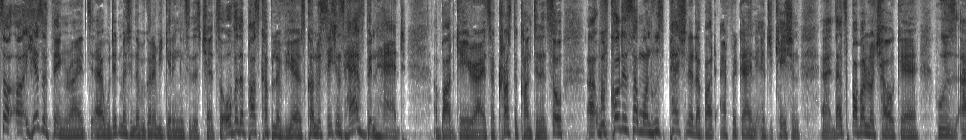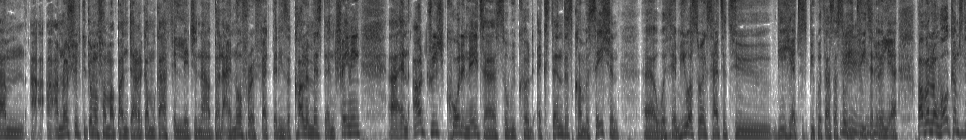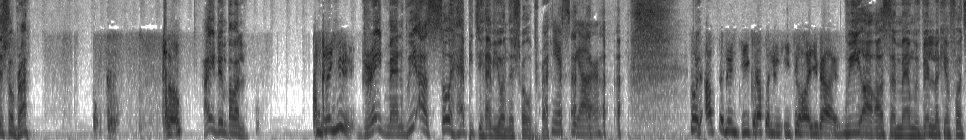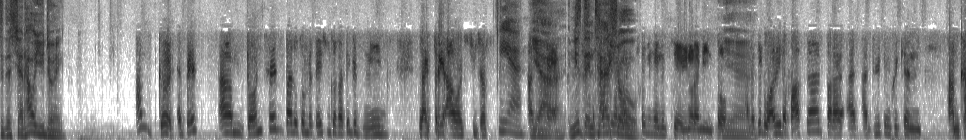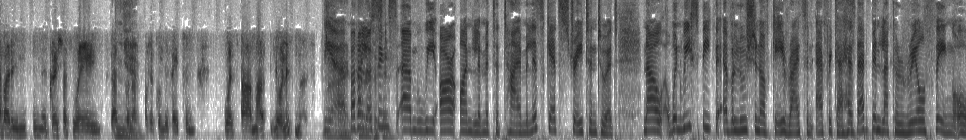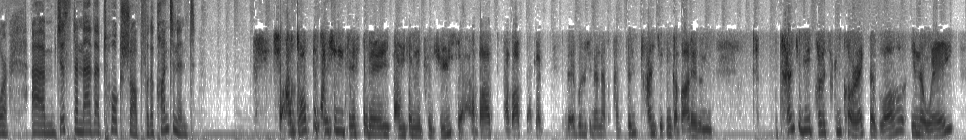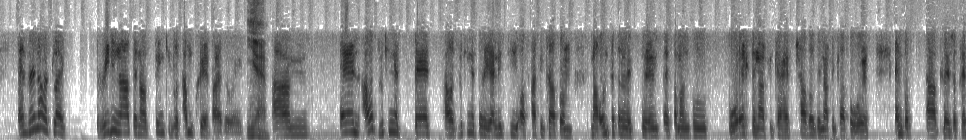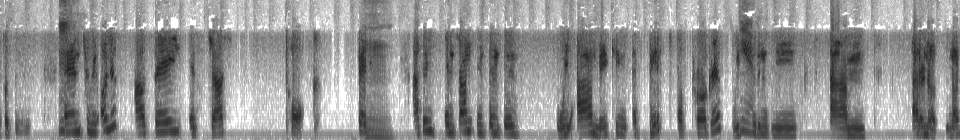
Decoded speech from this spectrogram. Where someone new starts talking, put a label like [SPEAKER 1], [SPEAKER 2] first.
[SPEAKER 1] So uh, here's the thing, right? Uh, we did mention that we're going to be getting into this chat. So over the past couple of years, conversations have been had about gay rights across the continent. So uh, we've called in someone who's passionate about Africa and education. Uh, that's Paballo Chauke, who's um, I- I'm not sure if Kitomo from Pantara now, but I know for a fact that he's a columnist and training uh, and outreach coordinator. So we could extend this conversation uh, with him. He was so excited to be here to speak with us. I saw he tweeted earlier. Paballo, welcome to the show, bruh.
[SPEAKER 2] Hello.
[SPEAKER 1] How are you doing, Pawel?
[SPEAKER 2] I'm good. You?
[SPEAKER 1] Great, man. We are so happy to have you on the show, bro.
[SPEAKER 3] Yes, we are.
[SPEAKER 2] Good afternoon, D. Good afternoon, E2. How are you guys?
[SPEAKER 1] We are awesome, man. We've been looking forward to this chat. How are you doing?
[SPEAKER 2] I'm good. A bit um, daunted by the conversation because I think it needs like three hours to just.
[SPEAKER 3] Yeah.
[SPEAKER 1] Yeah, it needs the entire show.
[SPEAKER 2] Like 20 minutes here, you know what I mean? So
[SPEAKER 1] Yeah.
[SPEAKER 2] I'm a bit worried about that, but I, I, I do think we can um, cover it in, in a gracious way that's
[SPEAKER 1] Yeah.
[SPEAKER 2] going to spark a conversation with um, our, your listeners.
[SPEAKER 3] Yeah,
[SPEAKER 1] Alright,
[SPEAKER 3] Paballo,
[SPEAKER 1] 100%.
[SPEAKER 3] since um, we are on limited time, let's get straight into it. Now, when we speak the evolution of gay rights in Africa, has that been like a real thing or um, just another talk shop for the continent?
[SPEAKER 2] So I got the questions yesterday um, from the producer about about that, like the evolution, and I've, I've been trying to think about it and trying to be politically correct as well in a way. And then I was like reading up, and I was thinking, because I'm queer, by the way.
[SPEAKER 1] Yeah.
[SPEAKER 2] Um, and I was looking at stats. I was looking at the reality of Africa from my own personal experience as someone who works in Africa, has traveled in Africa for work and for uh, pleasure purposes. And to be honest, I'll say it's just talk. But I think in some instances we are making a bit of progress, which
[SPEAKER 3] Yeah.
[SPEAKER 2] shouldn't be, um, I don't know, not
